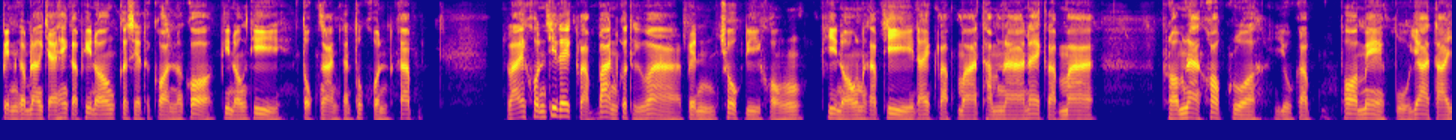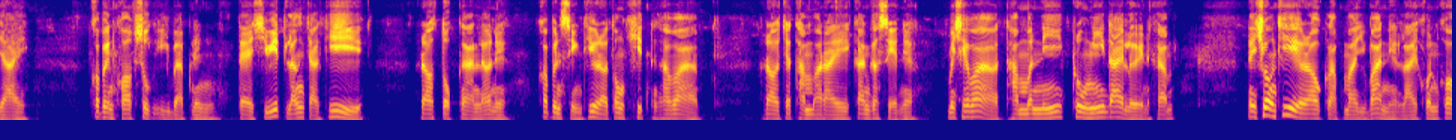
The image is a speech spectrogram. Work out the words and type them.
เป็นกำลังใจให้กับพี่น้องเกษตรกรแล้วก็พี่น้องที่ตกงานกันทุกคนครับ หลายคนที่ได้กลับบ้านก็ถือว่าเป็นโชคดีของพี่น้องนะครับ ที่ได้กลับมาทำนาได้กลับมา พร้อมหน้าครอบครัวอยู่กับพ่อแม่ปู่ย่าตายายก็เป็นความสุขอีกแบบหนึ่งแต่ชีวิตหลังจากที่เราตกงานแล้วเนี่ย ก็เป็นสิ่งที่เราต้องคิดนะครับว่า เราจะทำอะไรการเกษตรเนี่ยไม่ใช่ว่าทำวันนี้พรุ่งนี้ได้เลยนะครับ ในช่วงที่เรากลับมาอยู่บ้านเนี่ยหลายคนก็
